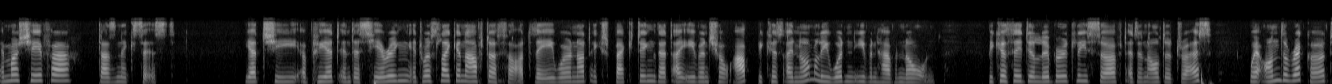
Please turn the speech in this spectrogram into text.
Emma Schaefer doesn't exist. Yet she appeared in this hearing. It was like an afterthought. They were not expecting that I even show up because I normally wouldn't even have known. Because they deliberately served at an old address where on the record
